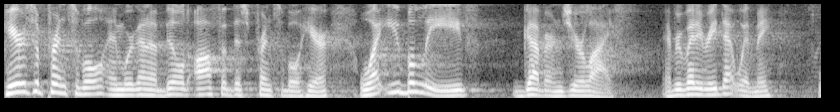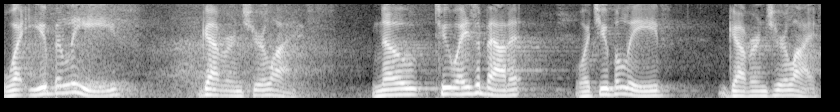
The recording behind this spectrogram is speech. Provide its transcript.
here's a principle, and we're going to build off of this principle here. What you believe governs your life. Everybody read that with me. What you believe governs your life. No two ways about it. What you believe governs your life.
